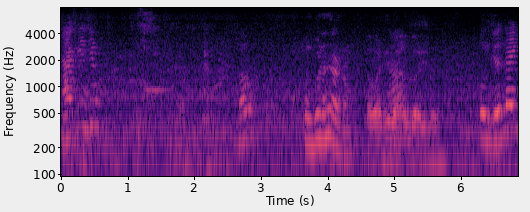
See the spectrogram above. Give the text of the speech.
થાકી જો બહુ ઊંઘું નથી આવતો. ઊંઘ્યો જ નહીં?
